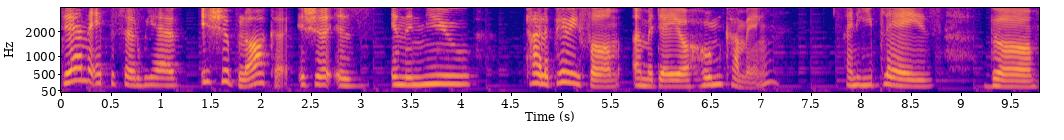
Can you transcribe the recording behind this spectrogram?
Today on the episode, we have Isha Blaaker. Isha is in the new Tyler Perry film, A Madea Homecoming, and he plays the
